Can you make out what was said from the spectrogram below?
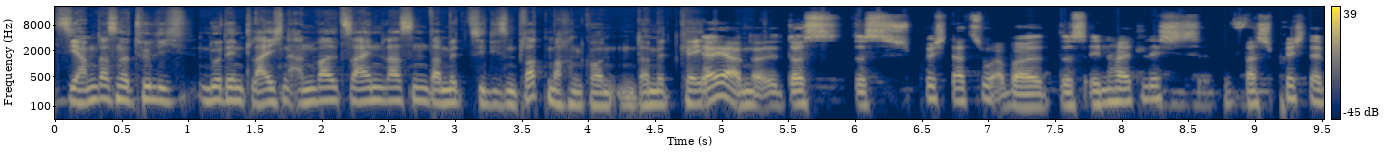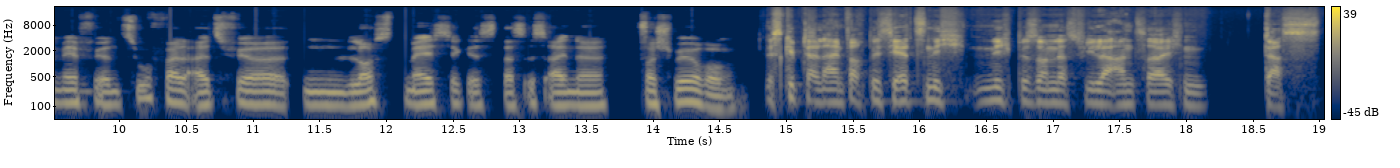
Sie haben das natürlich nur den gleichen Anwalt sein lassen, damit sie diesen Plot machen konnten, damit Kate Ja, ja, das, das spricht dazu, aber das inhaltlich, was spricht denn mehr für einen Zufall als für ein Lost-mäßiges, das ist eine Verschwörung. Es gibt halt einfach bis jetzt nicht, nicht besonders viele Anzeichen, dass,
